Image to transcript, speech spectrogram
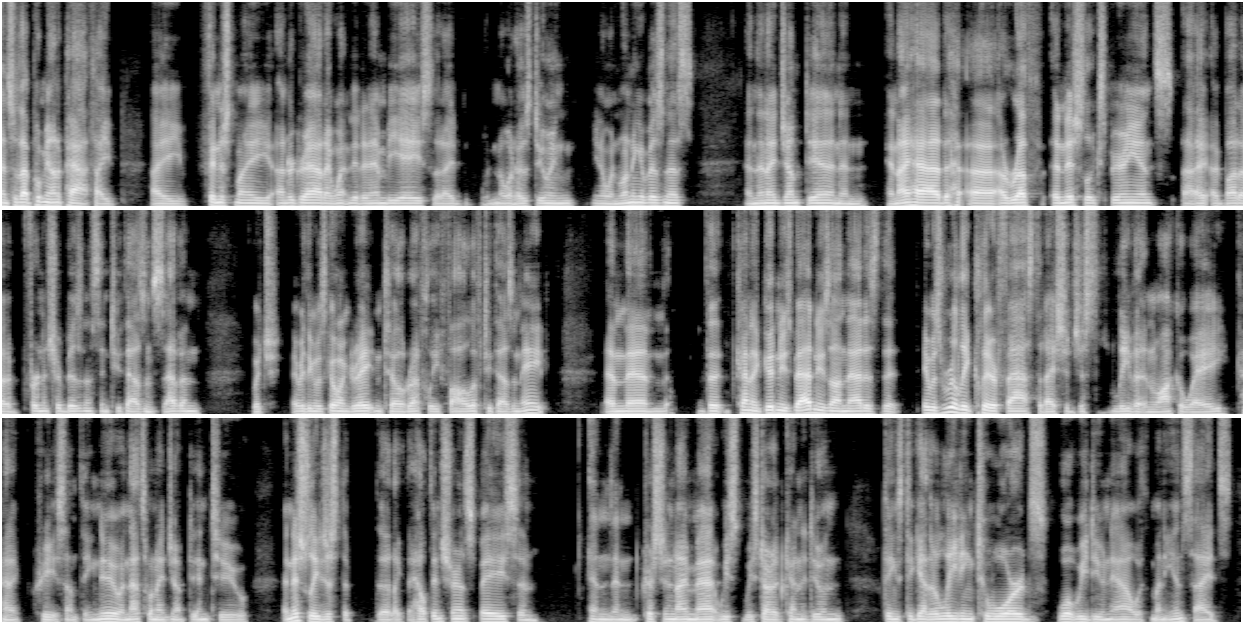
And so that put me on a path. I I finished my undergrad. I went and did an MBA so that I would know what I was doing, you know, when running a business. And then I jumped in and and I had a, rough initial experience. I, I, bought a furniture business in 2007, which everything was going great until roughly fall of 2008. And then the kind of good news, bad news on that is that it was really clear fast that I should just leave it and walk away, kind of create something new. And that's when I jumped into initially just the, the like the health insurance space and and then Christian and I met. We we started kind of doing things together, leading towards what we do now with Money Insights.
